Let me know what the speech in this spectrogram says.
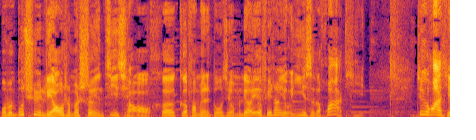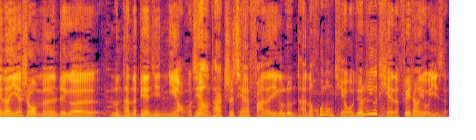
我们不去聊什么摄影技巧和各方面的东西，我们聊一个非常有意思的话题。这个话题呢，也是我们这个论坛的编辑鸟将他之前发的一个论坛的互动帖。我觉得这个帖子非常有意思。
